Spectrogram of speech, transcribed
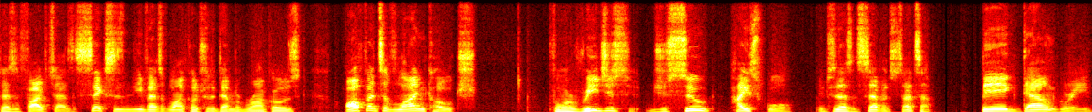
2005, 2006 as the defensive line coach for the Denver Broncos. Offensive line coach for Regis Jesuit High School in 2007. So that's a big downgrade.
